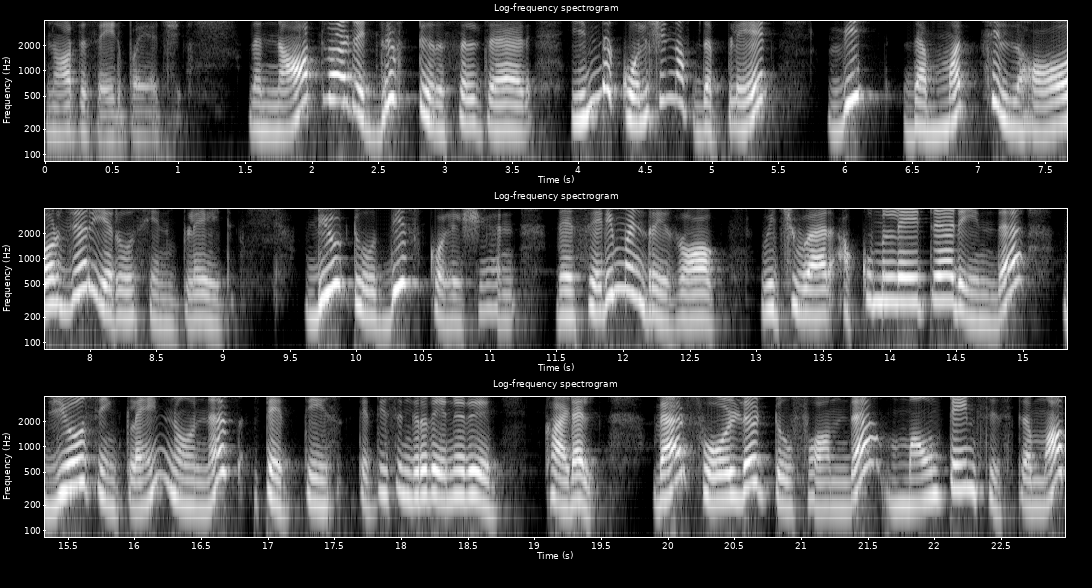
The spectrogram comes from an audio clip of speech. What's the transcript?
north side poyachi. The northward drift resulted in the collision of the plate with the much larger Eurasian plate. Due to this collision, the sedimentary rock which were accumulated in the geosyncline known as tethys. Tethysங்கிறது என்னது? கடல். Were folded to form the mountain system of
